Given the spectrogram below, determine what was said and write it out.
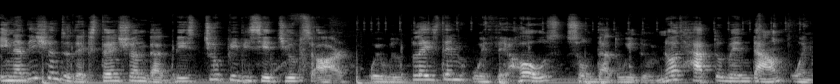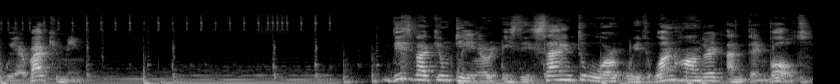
In addition to the extension that these two PVC tubes are, we will place them with the hose so that we do not have to bend down when we are vacuuming. This vacuum cleaner is designed to work with 110 volts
